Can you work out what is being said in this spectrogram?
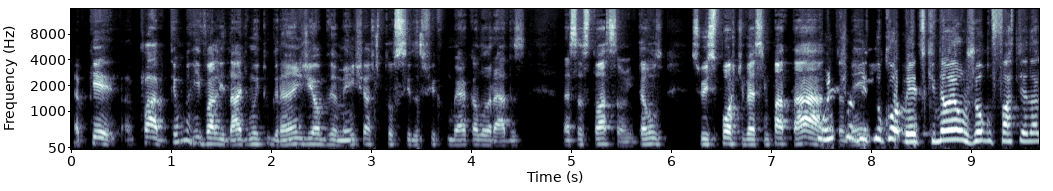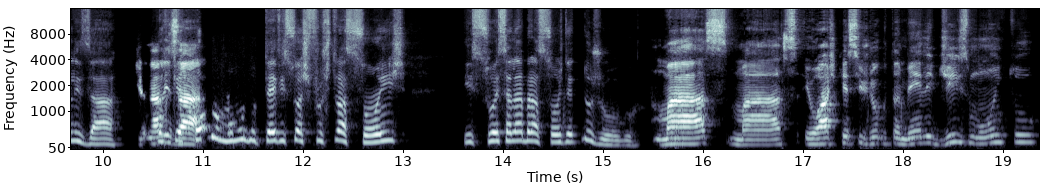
é porque, claro, tem uma rivalidade muito grande e, obviamente, as torcidas ficam bem acaloradas nessa situação. Então, se o esporte tivesse empatado. Por isso também... eu disse no começo que não é um jogo fácil de analisar. De analisar. Porque todo mundo teve suas frustrações e suas celebrações dentro do jogo. Mas, mas eu acho que esse jogo também ele diz muito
